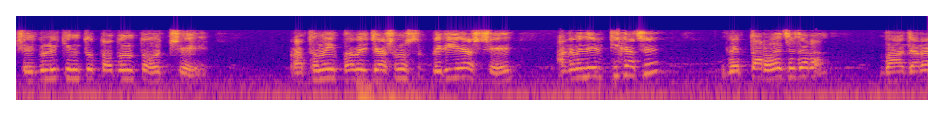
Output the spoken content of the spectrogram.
সেগুলি কিন্তু তদন্ত হচ্ছে। প্রাথমিকভাবে যা সমস্ত বেরিয়ে আসছে আগামী দিন ঠিক আছে গ্রেপ্তার হয়েছে যারা বা যারা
